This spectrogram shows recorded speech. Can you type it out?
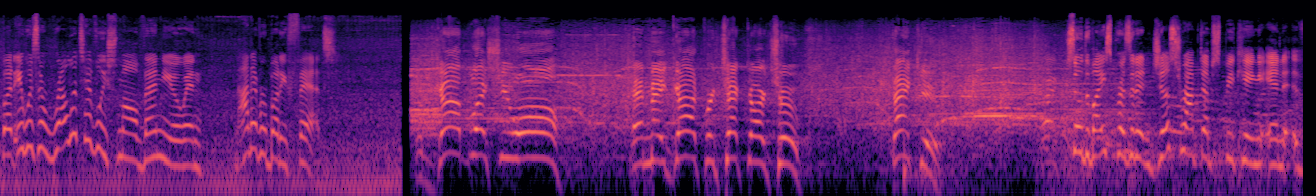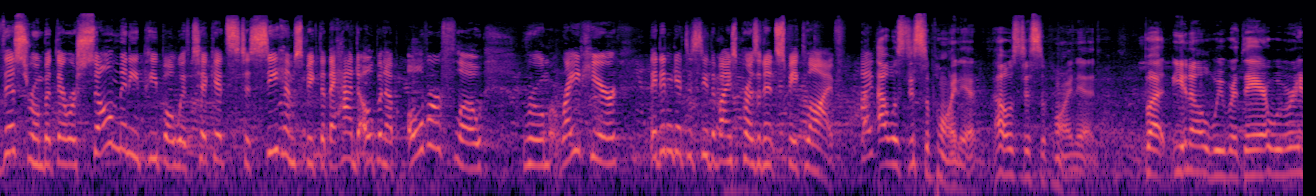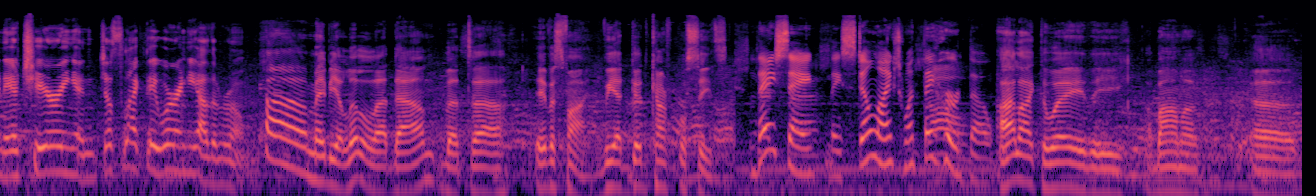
But it was a relatively small venue, and not everybody fit. Well, God bless you all, and may God protect our troops. Thank you. So the vice president just wrapped up speaking in this room, but there were so many people with tickets to see him speak that they had to open up overflow room right here. They didn't get to see the vice president speak live. I was disappointed. I was disappointed. But, you know, we were there, we were in there cheering, and just like they were in the other room. Uh, maybe a little let down, but uh, it was fine. We had good, comfortable seats. They say they still liked what they heard, though. I like the way the Obama uh,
